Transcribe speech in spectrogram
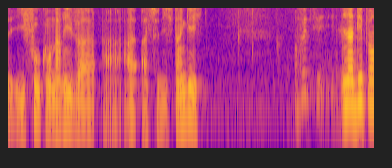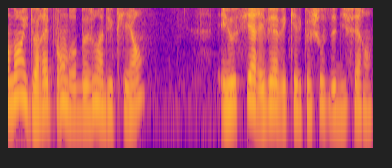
il faut qu'on arrive à se distinguer. En fait, l'indépendant, il doit répondre aux besoins du client et aussi arriver avec quelque chose de différent.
